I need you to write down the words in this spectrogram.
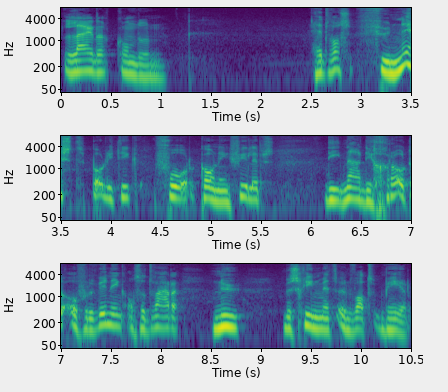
leider kon doen. Het was funest politiek voor koning Philips, die na die grote overwinning, als het ware, nu misschien met een wat meer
